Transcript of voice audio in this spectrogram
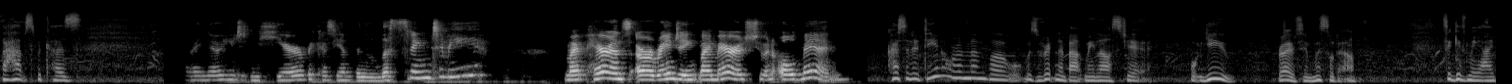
Perhaps because I know you didn't hear because you haven't been listening to me. My parents are arranging my marriage to an old man. Cressida, do you not remember what was written about me last year? What you wrote in Whistledown? Forgive me, I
